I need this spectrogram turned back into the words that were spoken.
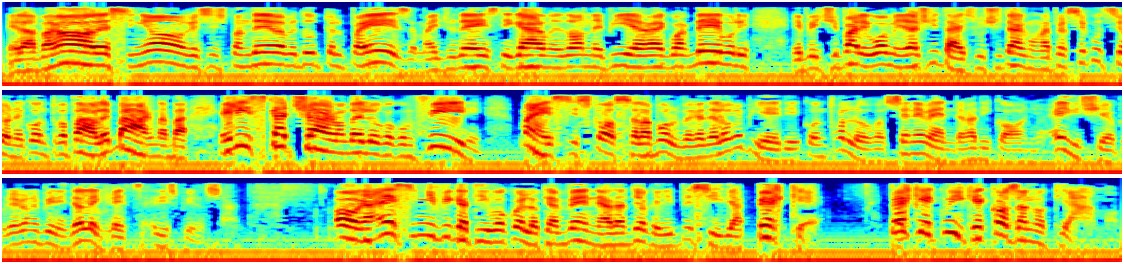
E la parola del Signore si spandeva per tutto il paese, ma i giudei stigarono le donne pie e ragguardevoli e i principali uomini della città e suscitarono una persecuzione contro Paolo e Barnaba e li scacciarono dai loro confini, ma essi scossa la polvere dai loro piedi contro loro se ne vennero ad Iconio e i discepoli erano pieni di allegrezza e di Spirito Santo. Ora, è significativo quello che avvenne ad Antiochia di Pisidia, perché? Perché qui che cosa notiamo?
